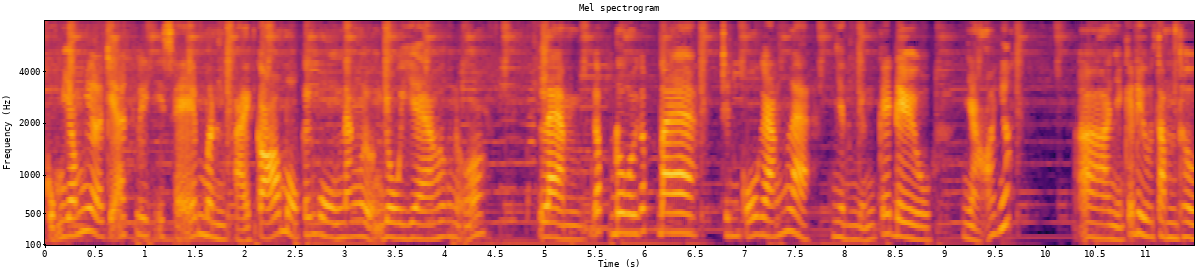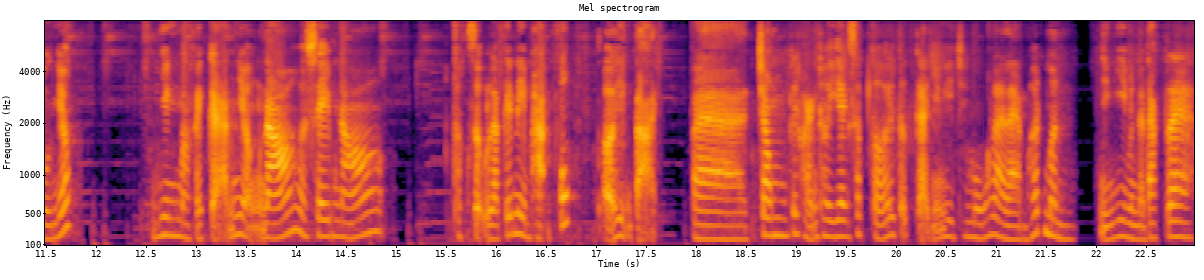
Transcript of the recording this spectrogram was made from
cũng giống như là chị Ashley chia sẻ mình phải có một cái nguồn năng lượng dồi dào hơn nữa. Làm gấp đôi gấp ba Trinh cố gắng là nhìn những cái điều nhỏ nhất à, những cái điều tầm thường nhất. Nhưng mà phải cảm nhận nó và xem nó thật sự là cái niềm hạnh phúc ở hiện tại và trong cái khoảng thời gian sắp tới tất cả những gì chị muốn là làm hết mình những gì mình đã đặt ra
